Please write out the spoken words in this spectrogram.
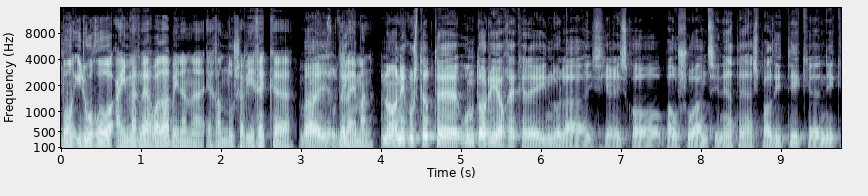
bon, iruro aimar behar bada, baina errandu xabierrek uh, bai, zutela eman? No, nik uste dute untoria horrek ere induela izigeizko pausua antzineat, eh? aspalditik nik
